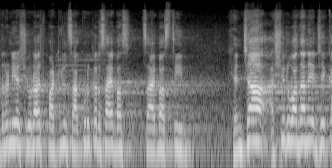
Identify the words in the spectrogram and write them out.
आदरणीय शिवराज पाटील चाकूरकर साहेब साहेब असतील ह्यांच्या आशीर्वादाने जे काही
